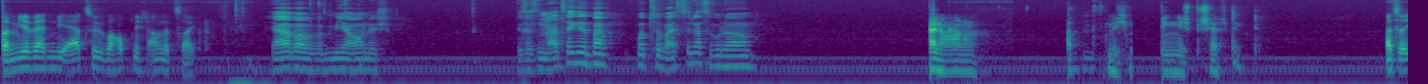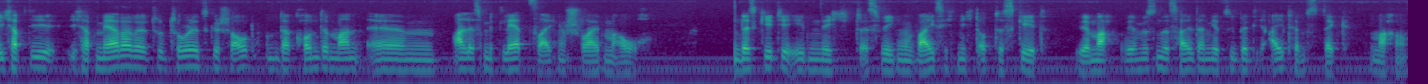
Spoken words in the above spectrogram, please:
Bei mir werden die Erze überhaupt nicht angezeigt. Ja, aber bei mir auch nicht. Ist das ein Anzeigebotze, weißt du das? Oder? Keine Ahnung. Hab mich mit dem Ding nicht beschäftigt. Also ich habe die, ich habe mehrere Tutorials geschaut und da konnte man ähm, alles mit Leerzeichen schreiben auch. Und das geht hier eben nicht, deswegen weiß ich nicht, ob das geht. Wir machen, wir müssen das halt dann jetzt über die Item Stack machen.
